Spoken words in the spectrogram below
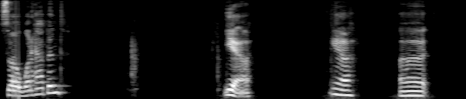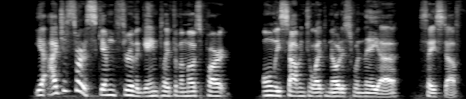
"So what happened?" Yeah. Yeah. Uh Yeah, I just sort of skimmed through the gameplay for the most part, only stopping to like notice when they uh say stuff.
